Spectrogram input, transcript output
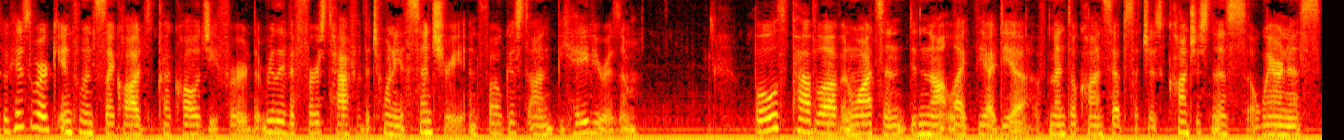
So his work influenced psychology for the, really the first half of the 20th century and focused on behaviorism. Both Pavlov and Watson did not like the idea of mental concepts such as consciousness, awareness.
